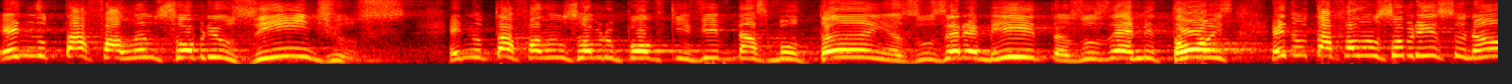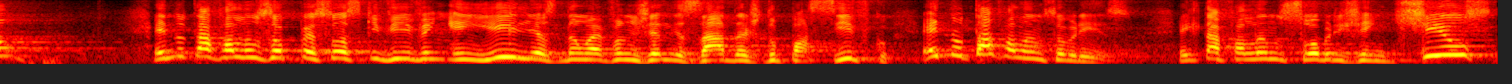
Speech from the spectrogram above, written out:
Ele não está falando sobre os índios, ele não está falando sobre o povo que vive nas montanhas, os eremitas, os ermitões, ele não está falando sobre isso, não. Ele não está falando sobre pessoas que vivem em ilhas não evangelizadas do Pacífico. Ele não está falando sobre isso. Ele está falando sobre gentios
